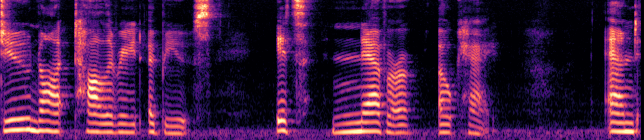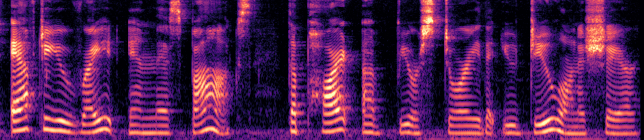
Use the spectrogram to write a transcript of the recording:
do not tolerate abuse. It's never okay. And after you write in this box the part of your story that you do want to share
